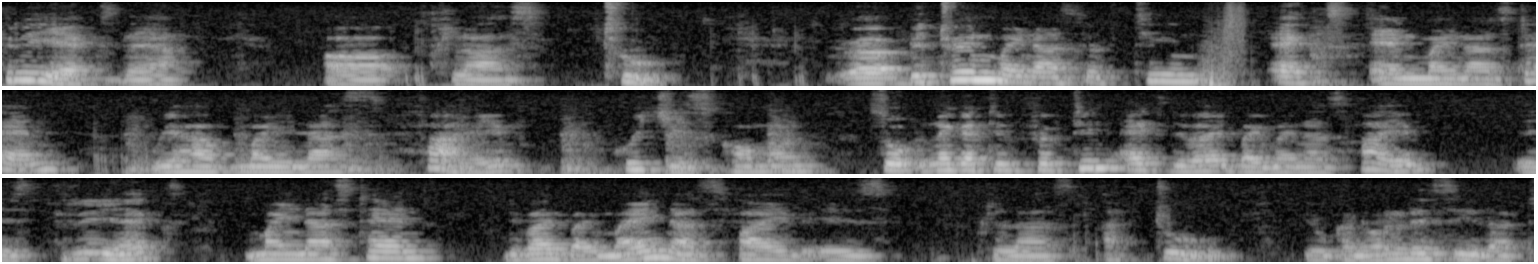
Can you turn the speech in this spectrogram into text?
3x there uh, plus 2. Uh, between minus 15x and minus 10, we have minus 5, which is common. So negative 15x divided by minus 5 is 3x minus 10 divided by minus 5 is plus a 2. You can already see that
